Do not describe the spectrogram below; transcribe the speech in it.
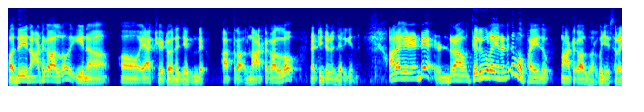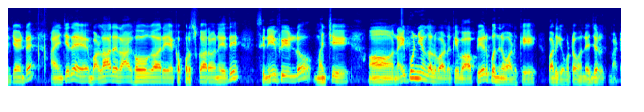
పది నాటకాల్లో ఈయన యాక్ట్ చేయడం అనేది జరిగింది పాత్ర నాటకాల్లో నటించడం జరిగింది. అలాగే ఏంటంటే డ్రా తెలుగులో అయినట్టయితే ముప్పై ఐదు నాటకాల వరకు చేశారు. అంటే ఆయన చేతే బళ్ళారి రాఘవ గారి యొక్క పురస్కారం అనేది సినీ ఫీల్డ్లో మంచి నైపుణ్యం గల వాళ్ళకి ఆ పేరు పొందిన వాళ్ళకి వాడికి ఇవ్వటం అనేది జరుగుతుందన్నమాట.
